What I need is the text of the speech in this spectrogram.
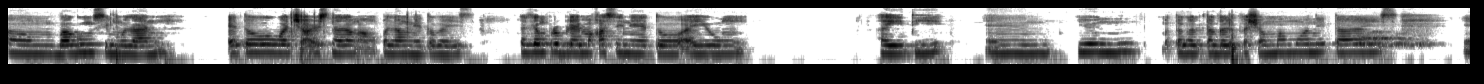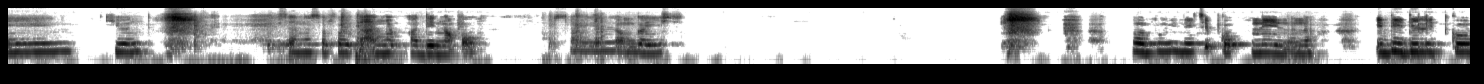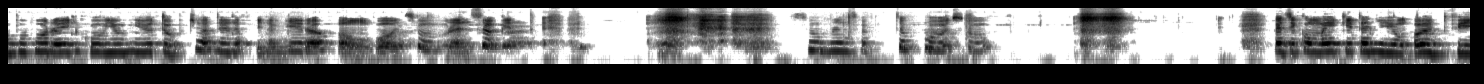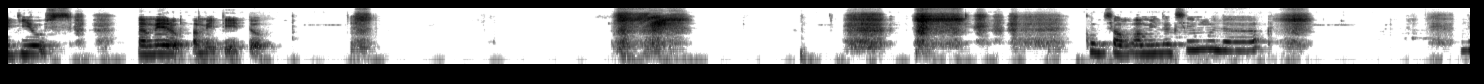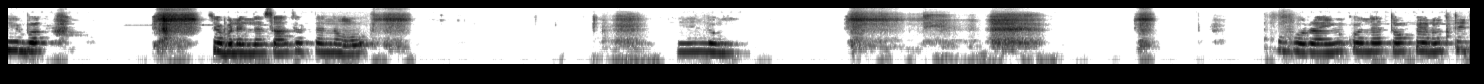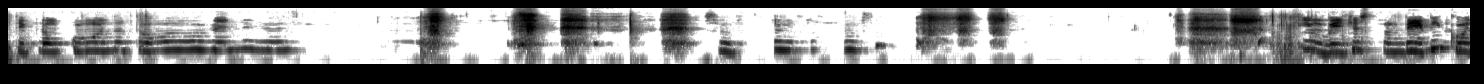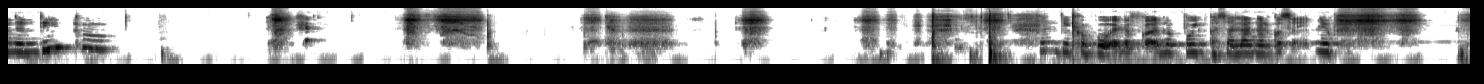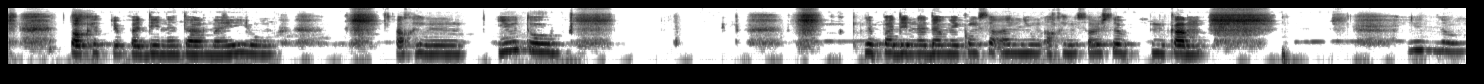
um, bagong simulan. Ito, watch hours na lang ang kulang nito guys. Kasi ang problema kasi nito ay yung ID. And yun, matagal-tagal pa siyang ma-monetize. And yun, sana supportaan nyo pa din ako. So, yun lang guys. Habang inisip ko kanina na i-delete ko, buburahin ko yung YouTube channel na pinaghirapan ko. Sobrang sakit. Sobrang sakit sa puso. Kasi kung makikita niyo yung old videos na meron kami dito. Kung saan kami nagsimula. Diba? Sobrang nasasaktan ako. Yun lang. Papapurahin ko na to pero titignan ko muna to mga binigyan. So, yung videos ng baby ko nandito. Ko ano po yung kasalanan ko sa inyo. Bakit niyo pa dinadamay yung aking YouTube? Bakit niyo pa dinadamay kung saan yung aking source of income? Yun lang.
